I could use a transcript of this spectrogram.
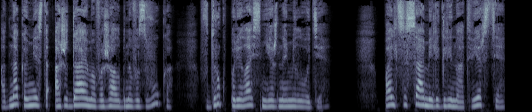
Однако вместо ожидаемого жалобного звука вдруг полилась нежная мелодия. Пальцы сами легли на отверстие,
